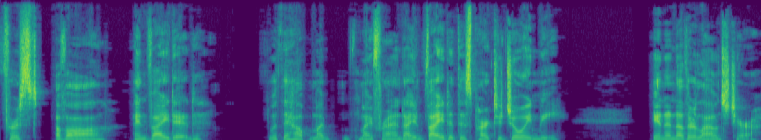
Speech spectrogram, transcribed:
first of all, I invited with the help of my, my friend, I invited this part to join me in another lounge chair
